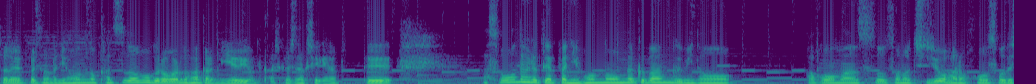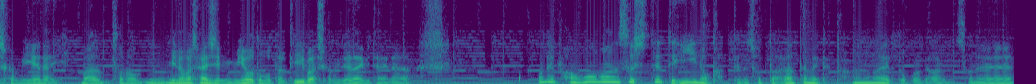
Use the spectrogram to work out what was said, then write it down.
たら、やっぱりその日本の活動もグローバルのファンから見えるように可視化しなくちゃいけなくて、そうなるとやっぱり日本の音楽番組のパフォーマンスをその地上波の放送でしか見えない。まあ、その見逃し配信見ようと思ったら TVer しか見れないみたいな、ここでパフォーマンスしてていいのかっていうのをちょっと改めて考えるところであるんですよね。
